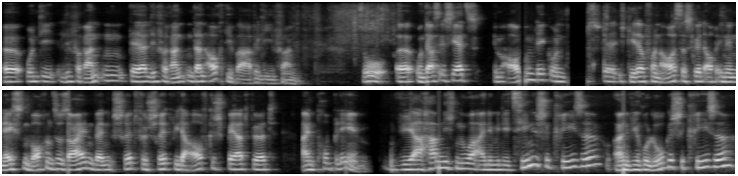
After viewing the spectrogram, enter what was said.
äh, und die Lieferanten der Lieferanten dann auch die Ware liefern. So, äh, und das ist jetzt im Augenblick und äh, ich gehe davon aus, das wird auch in den nächsten Wochen so sein, wenn Schritt für Schritt wieder aufgesperrt wird, ein Problem. Wir haben nicht nur eine medizinische Krise, eine virologische Krise,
